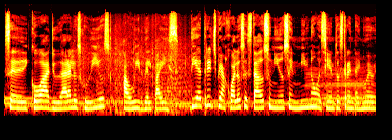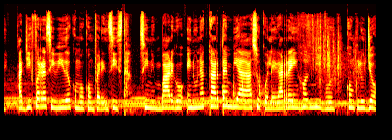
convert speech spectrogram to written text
se dedicó a ayudar a los judíos a huir del país. Dietrich viajó a los Estados Unidos en 1939. Allí fue recibido como conferencista. Sin embargo, en una carta enviada a su colega Reinhold Niebuhr, concluyó:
